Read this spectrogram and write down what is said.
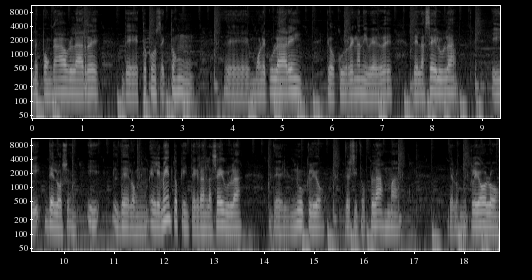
me ponga a hablar de estos conceptos mm, moleculares que ocurren a nivel de, la célula y de los, y de los elementos que integran la célula, del núcleo, del citoplasma, de los nucleolos,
